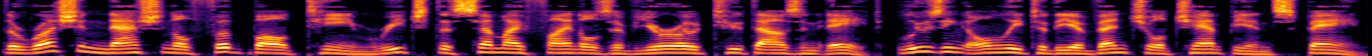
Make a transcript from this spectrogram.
The Russian national football team reached the semi-finals of Euro 2008, losing only to the eventual champions Spain.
